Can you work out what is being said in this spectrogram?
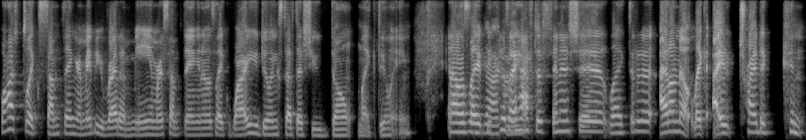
watched like something or maybe read a meme or something. And it was like, why are you doing stuff that you don't like doing? And I was like, exactly. because I have to finish it. Like, I don't know. Like I tried to, con-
